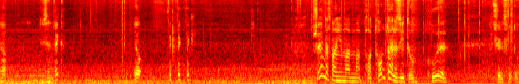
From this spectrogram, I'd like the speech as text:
Ja, die sind weg. Ja, weg, weg, weg. Schön, dass man hier mal ein paar Turmteile sieht. Du. Cool. Schönes Foto.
